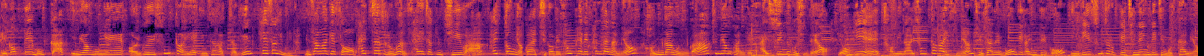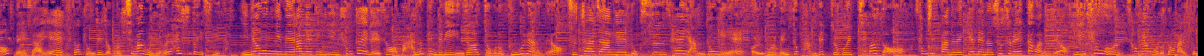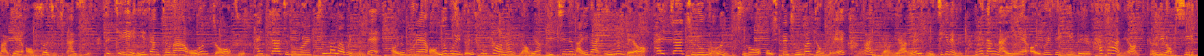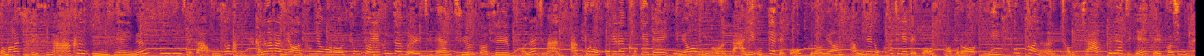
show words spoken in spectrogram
100억대 몸값 임영웅의 얼굴 흉터의 인상학적인 해석입니다. 인상학에서 팔자주름은 사회적인 지위와 활동력과 직업의 성패를 판단하며 건강운과 수명 관계를 알 수 있는 곳인데요. 여기에 점이나 흉터가 있으면 재산을 모으기가 힘들고 일이 순조롭게 진행되지 못하며 매사에서 경제적으로 심한 고생을 할 수도 있습니다. 임영웅님의 안에 생긴 흉터에 대해서 많은 팬들이 인상학적으로 궁금해하는데요. 주차장의 녹슨 새 양동이에 얼굴 왼쪽 반대쪽을 찍어서 30바늘에 꿰매는 수술을 했다고 하는데요. 이 흉은 성형으로도 말 끔하게 없어지지가 않습니다. 특히 이 상처가 오른쪽, 즉 팔자주름을 침범하고 있는데 얼굴의 어느 부위든 흉터는 영향 미치는 아이가 있는데요. 팔자주름은 주로 50대 중반 정도에 강한 영향을 미치게 됩니다. 해당 나이에 얼굴색이 늘 화사하면 별일 없이 넘어갈 수도 있으나 큰 인쇄에는 생김새가 우선합니다. 가능하다면 성형으로 흉터의 흔적을 최대한 지울 것을 권하지만 앞으로 꼬리를 걷게 될 이명왕님은 많이 웃게 되고 그러면 광대도 커지게 되고 더불어 이 흉터는 점차 흐려지게 될 것입니다.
